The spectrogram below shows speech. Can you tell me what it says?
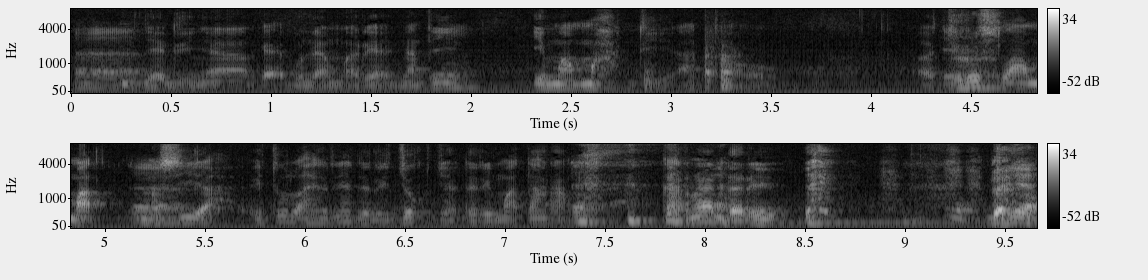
Eh. Jadinya kayak Bunda Maria. Nanti Hmm. Imam Mahdi atau uh, Juru Selamat Eh. Mesiah itu lahirnya dari Jogja, dari Mataram. Karena dari da- Iya,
